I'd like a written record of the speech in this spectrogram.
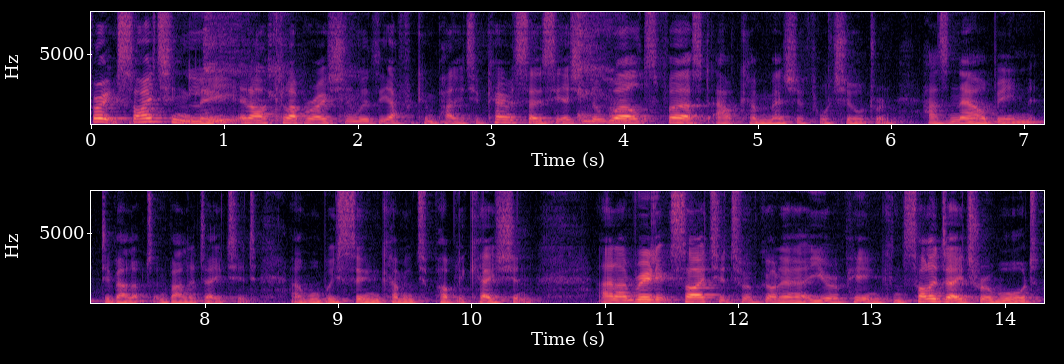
Very excitingly, in our collaboration with the African Palliative Care Association, the world's first outcome measure for children has now been developed and validated and will be soon coming to publication. And I'm really excited to have got a European Consolidator Award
